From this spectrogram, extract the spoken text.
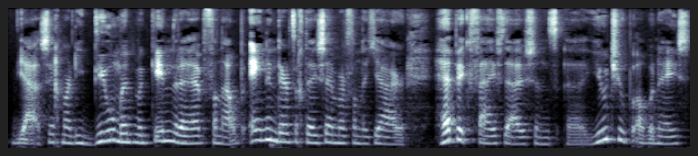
ja, zeg maar die deal met mijn kinderen heb van nou op 31 december van het jaar heb ik 5000 uh, eh, YouTube-abonnees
